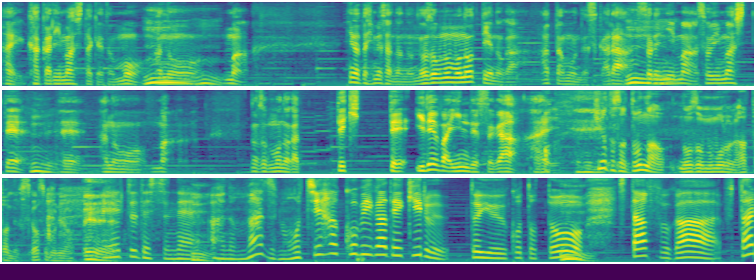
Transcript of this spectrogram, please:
はいかかりましたけども、うんあのうんまあ日向姫さんの望むものっていうのがあったもんですから、うんそれにまあ沿いまして、うん。えーあのまあ望むものができていればいいんですが、はい。日向さんどんな望むものがあったんですか？そこには。ええ。ー、とですね、うん。あのまず持ち運びができるということと、うん。スタッフが2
